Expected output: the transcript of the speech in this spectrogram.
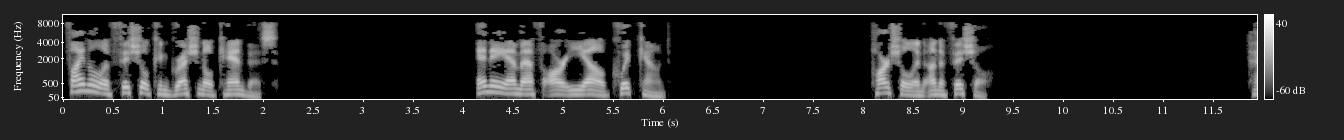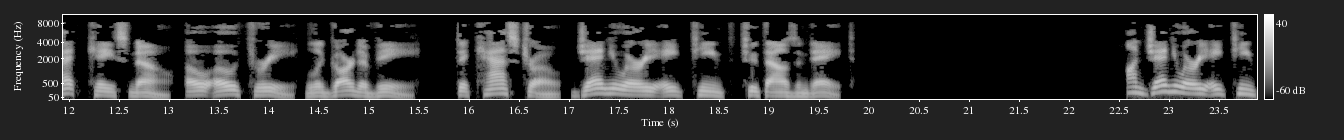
Final official congressional canvass. NAMFREL quick count. Partial and unofficial Pet Case No. 003, Legarda v. De Castro, January 18, 2008 On January 18,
